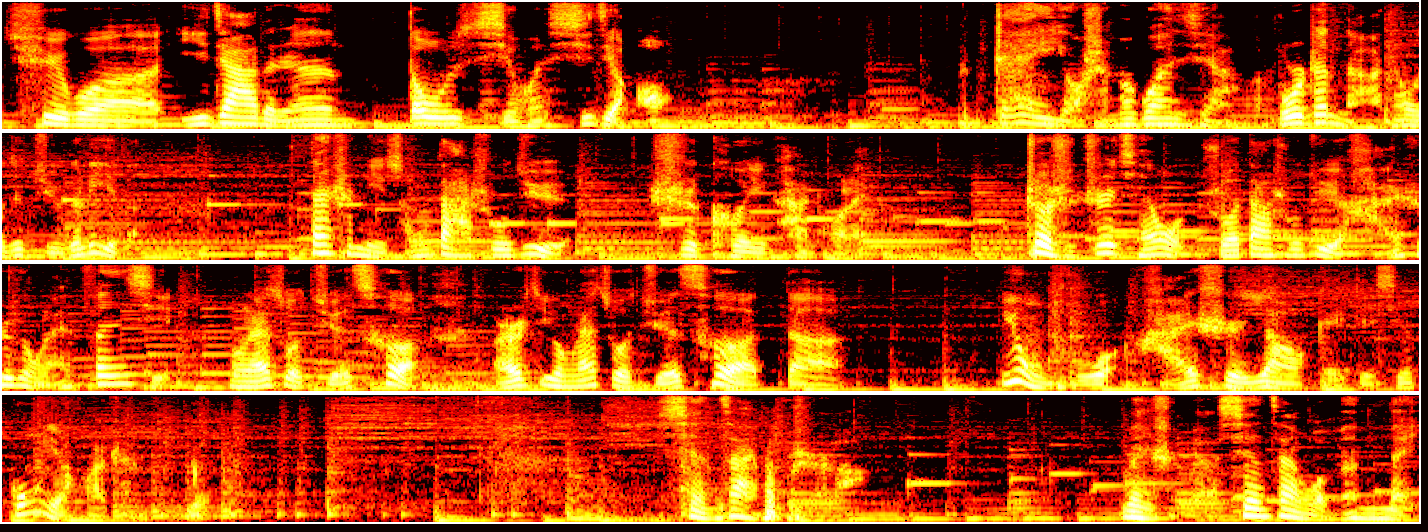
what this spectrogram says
去过宜家的人都喜欢洗脚。这有什么关系啊？不是真的啊，那我就举个例子。但是你从大数据是可以看出来的，这是之前我们说大数据还是用来分析、用来做决策，而用来做决策的用途还是要给这些工业化产品用。现在不是了，为什么呀？现在我们每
